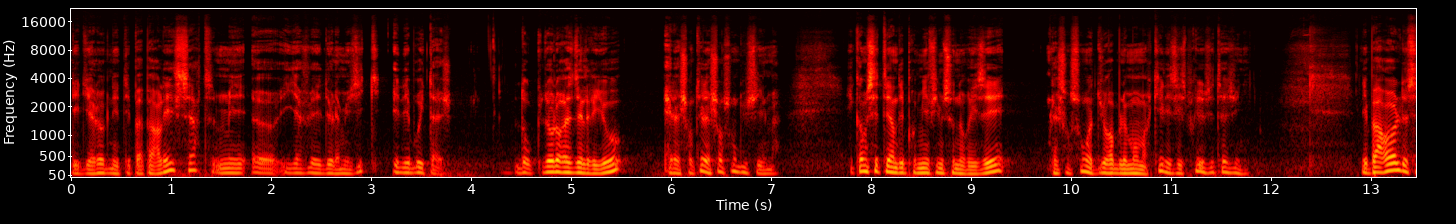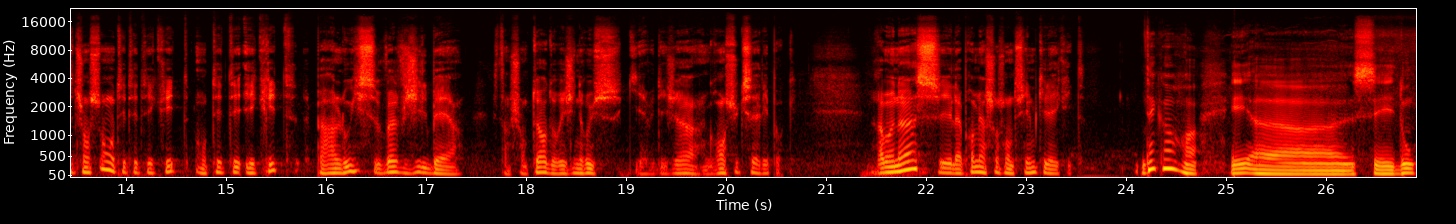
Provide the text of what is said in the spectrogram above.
les dialogues n'étaient pas parlés, certes, mais euh, il y avait de la musique et des bruitages. Donc Dolores Del Rio, elle a chanté la chanson du film. Et comme c'était un des premiers films sonorisés, la chanson a durablement marqué les esprits aux États-Unis. Les paroles de cette chanson ont été écrites, ont été écrites par Louis Wolf Gilbert. C'est un chanteur d'origine russe qui avait déjà un grand succès à l'époque. Ramona, c'est la première chanson de film qu'il a écrite. D'accord. Et euh, c'est donc,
